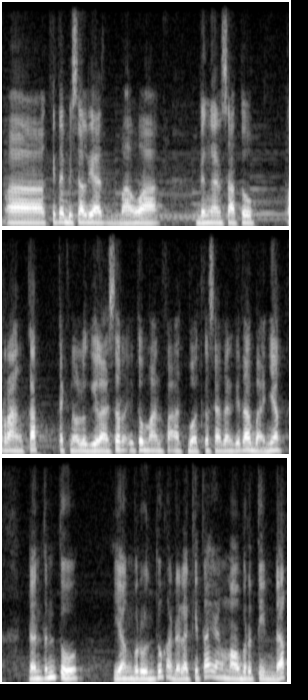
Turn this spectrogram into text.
eh, kita bisa lihat bahwa dengan satu perangkat teknologi laser itu manfaat buat kesehatan kita banyak dan tentu yang beruntung adalah kita yang mau bertindak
